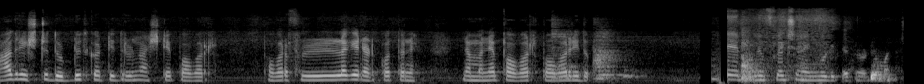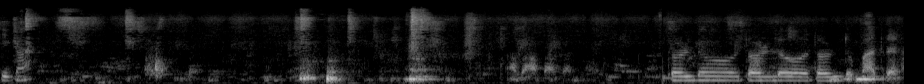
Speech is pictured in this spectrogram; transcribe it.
ಆದ್ರೆ ಇಷ್ಟು ದೊಡ್ಡದು ಕಟ್ಟಿದ್ರು ಅಷ್ಟೇ ಪವರ್ ಪವರ್ಫುಲ್ಲಾಗೆ ನಡ್ಕೋತಾನೆ. ನಮ್ಮನೆ ಪವರ್ ಪವರ್ ಇದು. ರಿಫ್ಲೆಕ್ಷನ್ ಹೆಂಗೆ ಹೊಡಿತೈತೆ ನೋಡ್ರಿ ಮಕ್ಕೀಗ ದೊಡ್ಡ ದೊಡ್ಡ ದೊಡ್ಡ ಪಾತ್ರೆನ?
